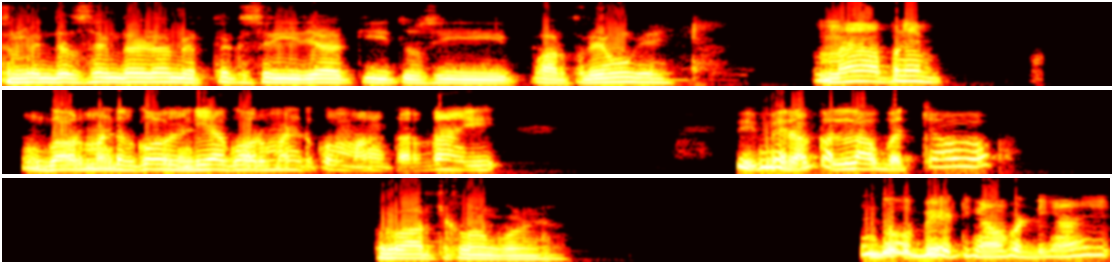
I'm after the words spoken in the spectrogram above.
ਤਰਵਿੰਦਰ ਸਿੰਘ ਦਾ ਜਿਹੜਾ ਮ੍ਰਿਤਕ ਸਰੀਰ ਆ ਕੀ ਤੁਸੀਂ ਭਾਰਤ ਲਿਆਓਗੇ? ਮੈਂ ਆਪਣੇ ਗਵਰਨਮੈਂਟ ਕੋ ਇੰਡੀਆ ਗਵਰਨਮੈਂਟ ਕੋ ਮੰਗ ਕਰਦਾ ਜੀ ਵੀ ਮੇਰਾ ਕੱਲਾ ਬੱਚਾ ਵਾ ਪਰਿਵਾਰ ਚ ਕੌਣ ਕੌਣ ਹੈ ਦੋ ਬੇਟੀਆਂ ਵੱਡੀਆਂ ਜੀ।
